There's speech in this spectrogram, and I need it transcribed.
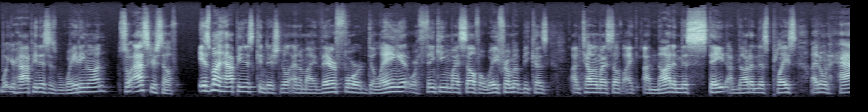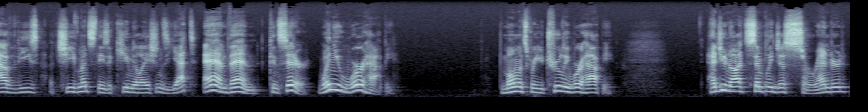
what your happiness is waiting on? So ask yourself is my happiness conditional and am I therefore delaying it or thinking myself away from it because I'm telling myself I, I'm not in this state, I'm not in this place, I don't have these achievements, these accumulations yet? And then consider when you were happy, moments where you truly were happy. Had you not simply just surrendered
